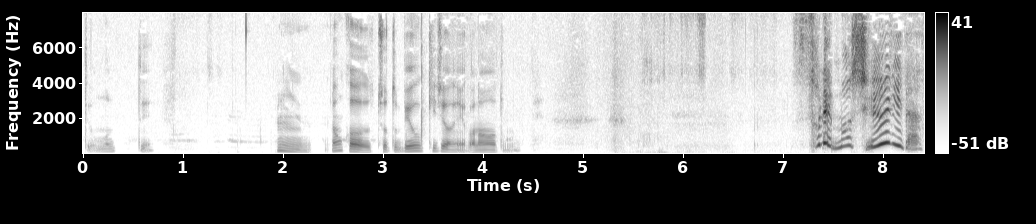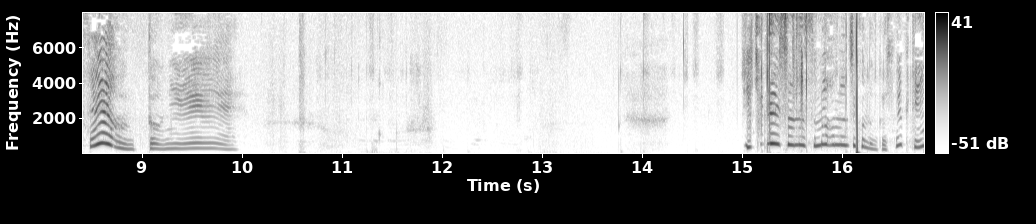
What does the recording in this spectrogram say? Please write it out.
て思って、うん、なんかちょっと病気じゃねえかなと思って。それもう修理出せ、本当に。いきなりそんなスマホの事故なんかしなくていい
